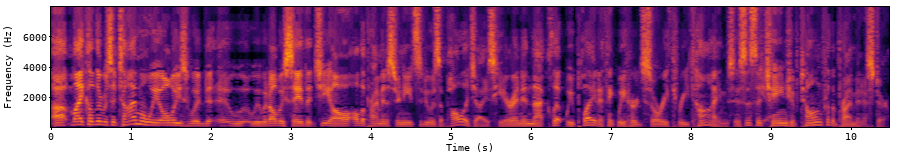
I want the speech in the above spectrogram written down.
Uh, Michael, there was a time when we always would uh, we would always say that, gee, all, all, the prime minister needs to do is apologize here. And in that clip we played, I think we heard sorry three times. Is this a yeah. change of tone for the prime minister?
